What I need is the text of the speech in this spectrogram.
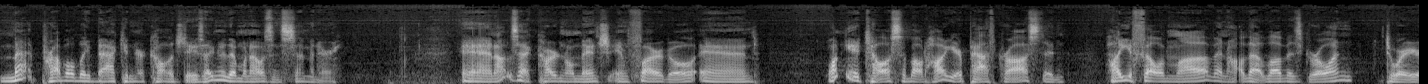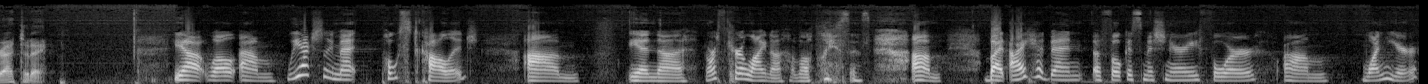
met probably back in their college days. I knew them when I was in seminary. And I was at Cardinal Muench in Fargo. And why don't you tell us about how your path crossed and how you fell in love and how that love is growing to where you're at today? Yeah, well, um, we actually met post college um, in uh, North Carolina, of all places. Um, but I had been a focus missionary for um, one year,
